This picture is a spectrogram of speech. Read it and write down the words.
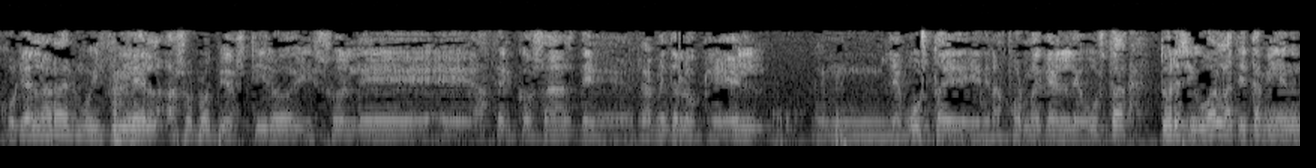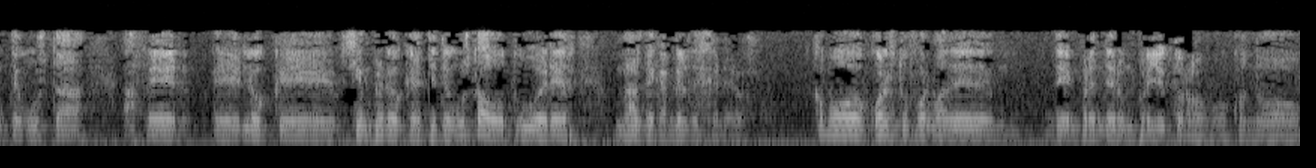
Julián Lara es muy fiel a su propio estilo y suele eh, hacer cosas de realmente lo que él mm, le gusta y de la forma que a él le gusta. ¿Tú eres igual? ¿A ti también te gusta hacer eh, lo que siempre lo que a ti te gusta o tú eres más de cambiar de géneros? ¿Cómo, ¿Cuál es tu forma de, de emprender un proyecto nuevo cuando,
